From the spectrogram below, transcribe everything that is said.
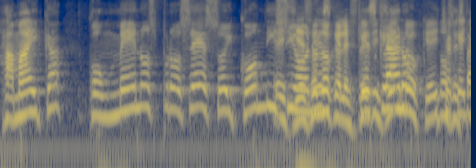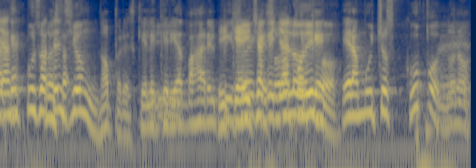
Jamaica con menos proceso y condiciones. eso es lo que le estoy que diciendo, que dicha que ya se puso atención. no, pero es que le querías bajar el piso. Y que dicha que ya lo dijo. Eran muchos cupos. no, no.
